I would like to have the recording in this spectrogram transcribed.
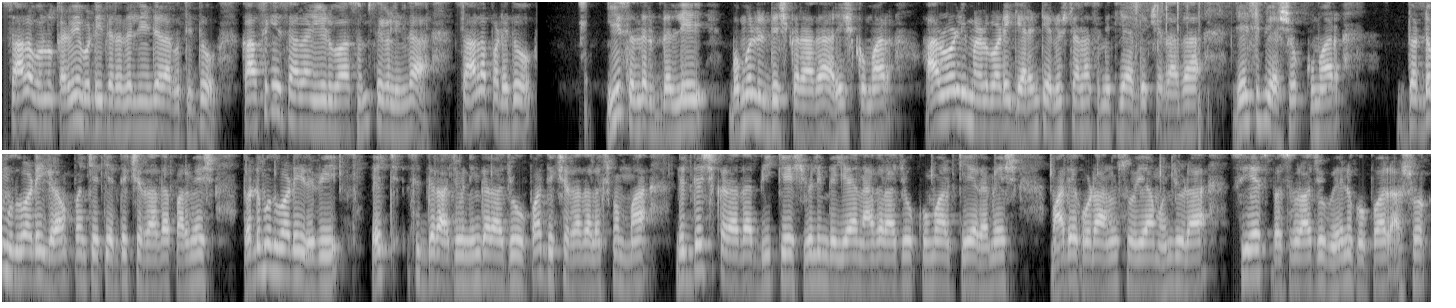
ಸಾಲವನ್ನು ಕಡಿಮೆ ಬಡ್ಡಿ ದರದಲ್ಲಿ ನೀಡಲಾಗುತ್ತಿದ್ದು, ಖಾಸಗಿ ಸಾಲ ನೀಡುವ ಸಂಸ್ಥೆಗಳಿಂದ ಸಾಲ ಪಡೆದು ಈ ಸಂದರ್ಭದಲ್ಲಿ ಬೊಮ್ಮಲ್ ನಿರ್ದೇಶಕರಾದ ಹರೀಶ್ ಕುಮಾರ್ ಹಾರೋಹಳ್ಳಿ ಮರಳವಾಡಿ ಗ್ಯಾರಂಟಿ ಅನುಷ್ಠಾನ ಸಮಿತಿಯ ಅಧ್ಯಕ್ಷರಾದ ಜೆಸಿಪಿ ಅಶೋಕ್ ಕುಮಾರ್ ದೊಡ್ಡ ಮುದುವಾಡಿ ಗ್ರಾಮ ಪಂಚಾಯಿತಿ ಅಧ್ಯಕ್ಷರಾದ ಪರಮೇಶ್ ದೊಡ್ಡ ಮುದುವಾಡಿ ರವಿ ಎಚ್. ಸಿದ್ದರಾಜು, ನಿಂಗರಾಜು, ಉಪಾಧ್ಯಕ್ಷರಾದ ಲಕ್ಷ್ಮಮ್ಮ, ನಿರ್ದೇಶಕರಾದ B K Shivalingaiah, Nagaraju, Kumar K. Ramesh, Madegowda, Anusuya, Manjula C S Basavaraju, Venugopal, Ashok,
